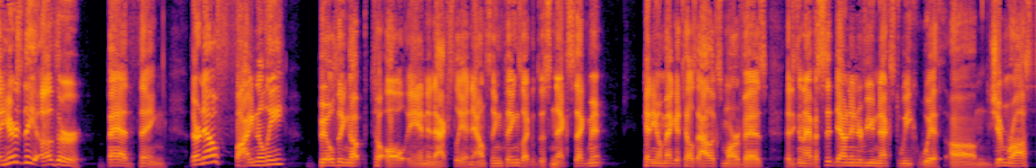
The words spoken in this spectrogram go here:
And here's the other bad thing. They're now finally building up to all in and actually announcing things like this next segment. Kenny Omega tells Alex Marvez that he's going to have a sit down interview next week with um, Jim Ross.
